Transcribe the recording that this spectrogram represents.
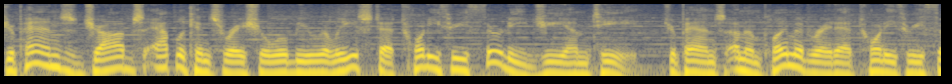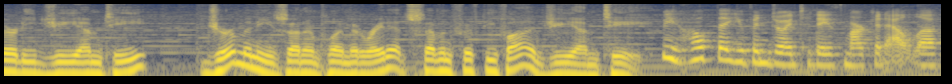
Japan's jobs applicants ratio will be released at 2330 GMT, Japan's unemployment rate at 2330 GMT, Germany's unemployment rate at 755 GMT. We hope that you've enjoyed today's market outlook.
